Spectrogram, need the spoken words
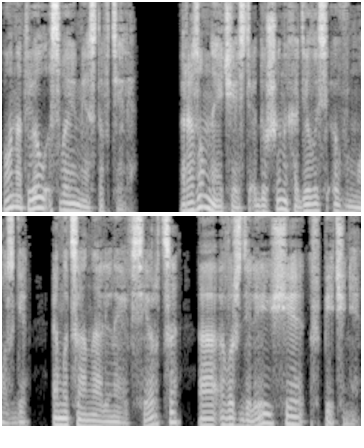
он отвел свое место в теле. Разумная часть души находилась в мозге, эмоциональная — в сердце, а вожделеющая — в печени.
